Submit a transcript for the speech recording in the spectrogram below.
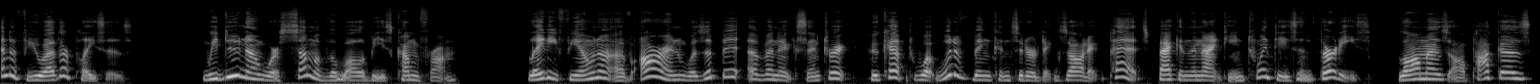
and a few other places. We do know where some of the wallabies come from. Lady Fiona of Arran was a bit of an eccentric who kept what would have been considered exotic pets back in the 1920s and 30s llamas, alpacas,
